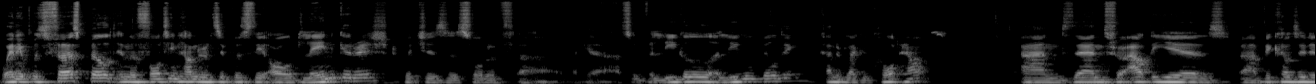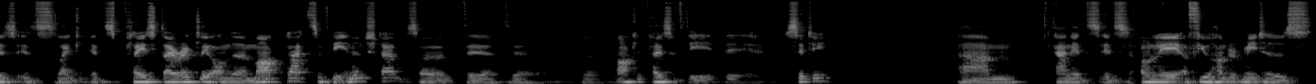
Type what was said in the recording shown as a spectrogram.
When it was first built in the 1400s, it was the old Lehngericht, which is a sort of uh, like a sort of a legal a legal building, kind of like a courthouse. And then throughout the years, uh, because it is it's like it's placed directly on the Marktplatz of the Innenstadt, so the the, the marketplace of the the city. Um, and it's it's only a few hundred meters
